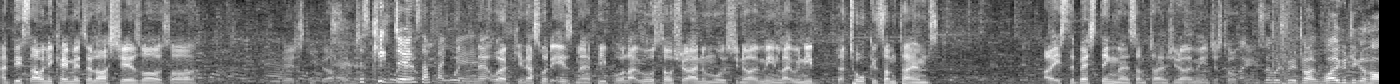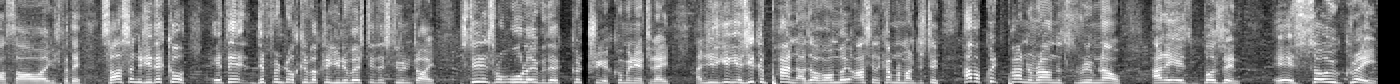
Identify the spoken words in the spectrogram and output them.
and this I only came here to last year as well. So yeah, just keep it up. just keep doing stuff like All this. networking, that's what it is, man. People like we're all social animals. You know what I mean? Like we need that talking sometimes. uh, It's the best thing, man. Sometimes, you know what I mean? Just talking. so much for your time ਵਾਹਿਗੁਰੂ ਜੀ ਕਾ ਖਾਲਸਾ ਵਾਹਿਗੁਰੂ ਜੀ ਕੀ ਫਤਿਹ ਸਾਧ ਸੰਗਤ ਜੀ ਦੇਖੋ ਇੱਥੇ different ਵੱਖਰੇ ਵੱਖਰੇ university ਦੇ student ਆਏ students from all over the country are coming here today and you, as you can pan as I'm asking the cameraman just to have a quick pan around this room now and it is buzzing it is so great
